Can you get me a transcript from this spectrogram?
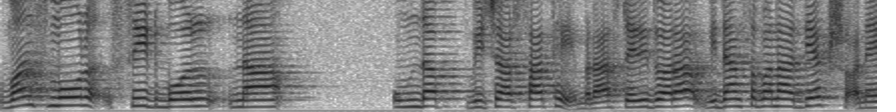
વન્સ મોર સીડબોલના ઉમદા વિચાર સાથે બનાસ ડેરી દ્વારા વિધાનસભાના અધ્યક્ષ અને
